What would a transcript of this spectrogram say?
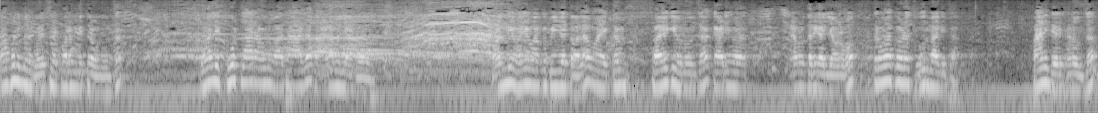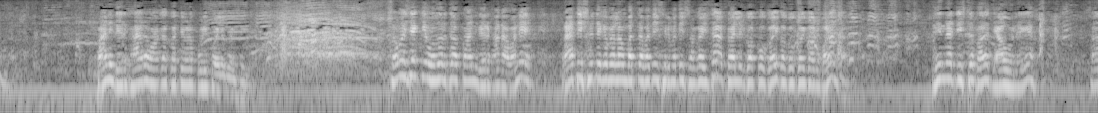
उहाँ पनि मेरो भविष्य परम मित्र हुनुहुन्छ। उहाँले कोट लाएर आउनु भएको छ आज भाडामा ल्याएको हो। भन्ने भने उहाँको विजय होला। उहाँ एकदम सहयोगी हुनुहुन्छ। गाडीमा राम्रो तरिकाले ल्याउनु भयो। तर उहाँको एउटा झुर बानी छ। पानी धेरै खानुहुन्छ। पानी धेरै खाएर उहाँका कतिवटा बुढी पहिलो गइसक्यो समस्या के हुँदो रहेछ पानी धेरै खाँदा भने राति सुतेको बेलामा बच्चा बच्ची श्रीमती सँगै छ टोइलेट गएको गई गएको गई गर्नु पऱ्यो नि त। निन्द्रा डिस्टर्ब भएर झ्याउ हुने क्या। सन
